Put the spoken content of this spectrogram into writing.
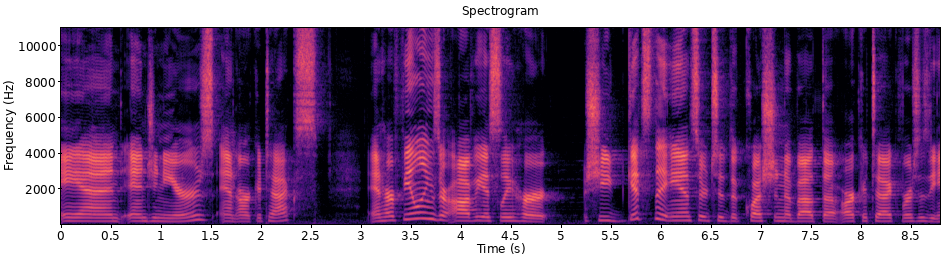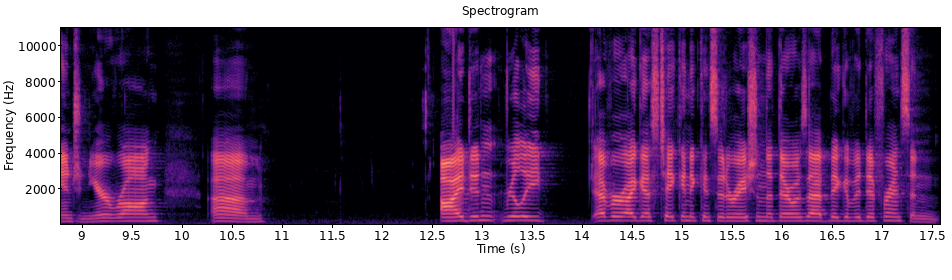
and engineers and architects, and her feelings are obviously hurt. She gets the answer to the question about the architect versus the engineer wrong. Um, I didn't really ever, I guess, take into consideration that there was that big of a difference, and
